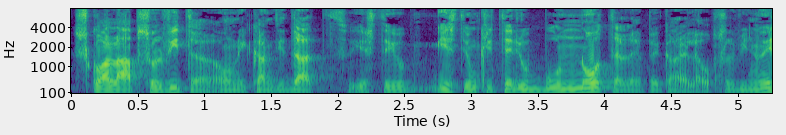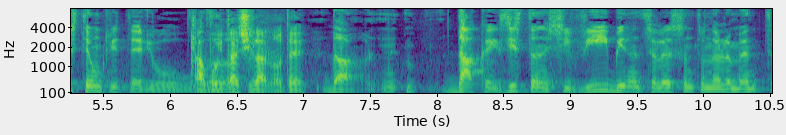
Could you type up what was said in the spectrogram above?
Uh, școala absolvită a unui candidat este, este un criteriu bun notele pe care le-a absolvit. Nu este un criteriu... A uitat uh, și la note? Da. Dacă există în CV, bineînțeles, sunt un element,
